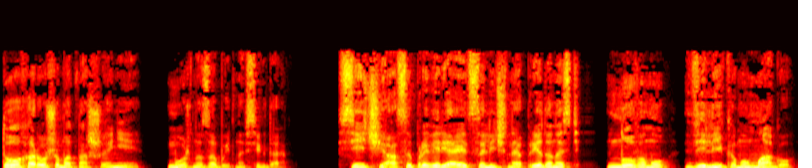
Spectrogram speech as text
то о хорошем отношении можно забыть навсегда. Сейчас и проверяется личная преданность новому великому магу,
